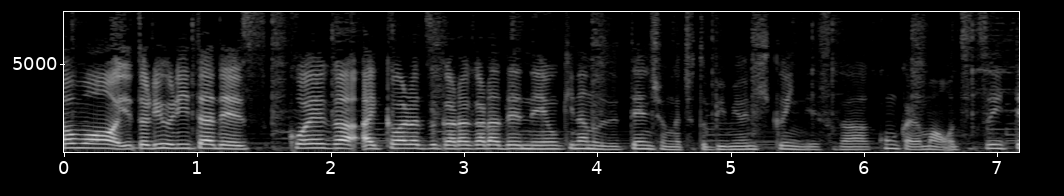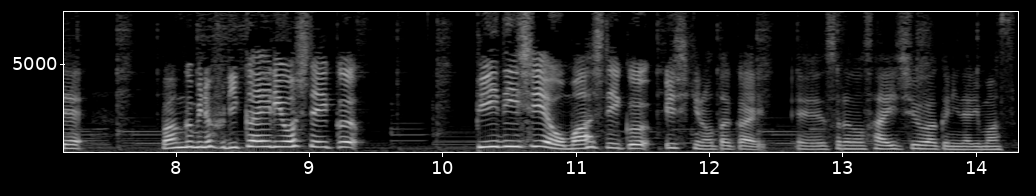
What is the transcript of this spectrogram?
どうも、ゆとりフリーターです。声が相変わらずガラガラで寝起きなのでテンションがちょっと微妙に低いんですが、今回はまあ落ち着いて番組の振り返りをしていく。PDCA を回していく意識の高い、えー、それの最終枠になります。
